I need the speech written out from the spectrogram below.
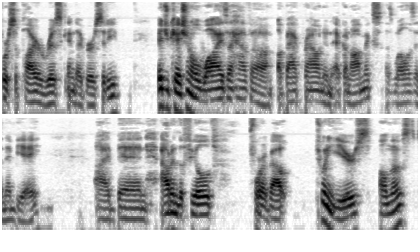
for supplier risk and diversity. Educational wise I have a, a background in economics as well as an MBA I've been out in the field for about 20 years almost,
